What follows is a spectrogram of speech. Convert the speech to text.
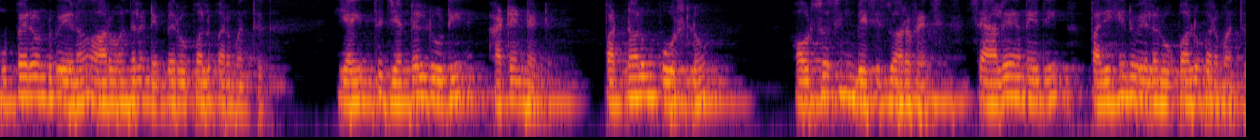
ముప్పై రెండు వేల ఆరు వందల డెబ్బై రూపాయలు per month. Eighth general duty attendant. పద్నాలుగు పోస్టులు అవుట్సోర్సింగ్ బేసిస్ ద్వారా ఫ్రెండ్స్. శాలరీ అనేది పదిహేను వేల రూపాయలు per month.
